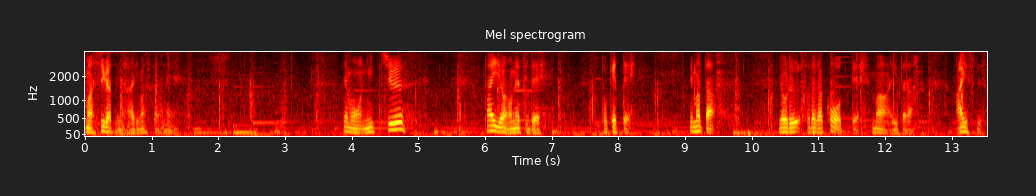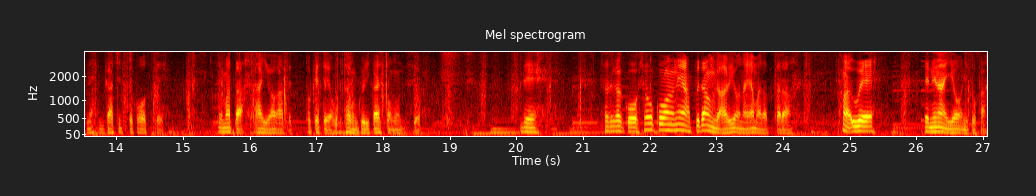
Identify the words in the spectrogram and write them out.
まあ4月に入りますからね。でも日中太陽の熱で溶けてでまた夜それが凍ってまあ言うたらアイスですね。ガチッと凍って。でまた太陽上がって溶けてを多分繰り返すと思うんですよ。でそれがこう標高のねアップダウンがあるような山だったらまあ上で寝ないようにとか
